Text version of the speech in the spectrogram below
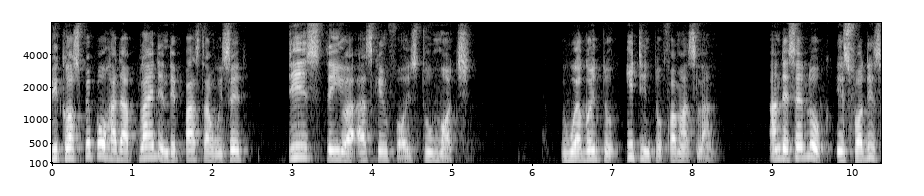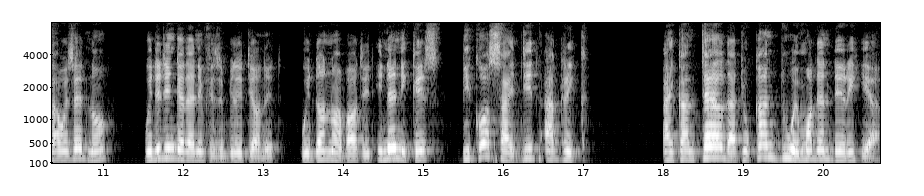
Because people had applied in the past and we said, this thing you are asking for is too much. We are going to eat into farmers' land. And they said, look, it's for this. And we said, no, we didn't get any feasibility on it. We don't know about it. In any case, because I did agric, I can tell that you can't do a modern dairy here,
